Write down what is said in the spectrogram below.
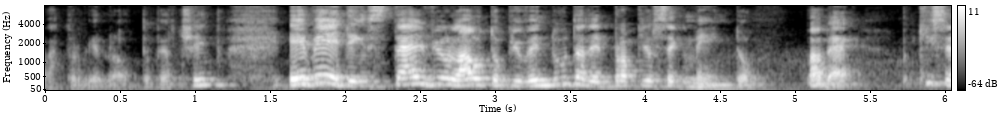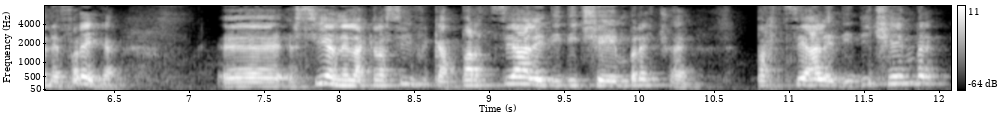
4,8% e vede in Stelvio l'auto più venduta del proprio segmento. Vabbè, chi se ne frega. Eh, sia nella classifica parziale di dicembre, cioè parziale di dicembre,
